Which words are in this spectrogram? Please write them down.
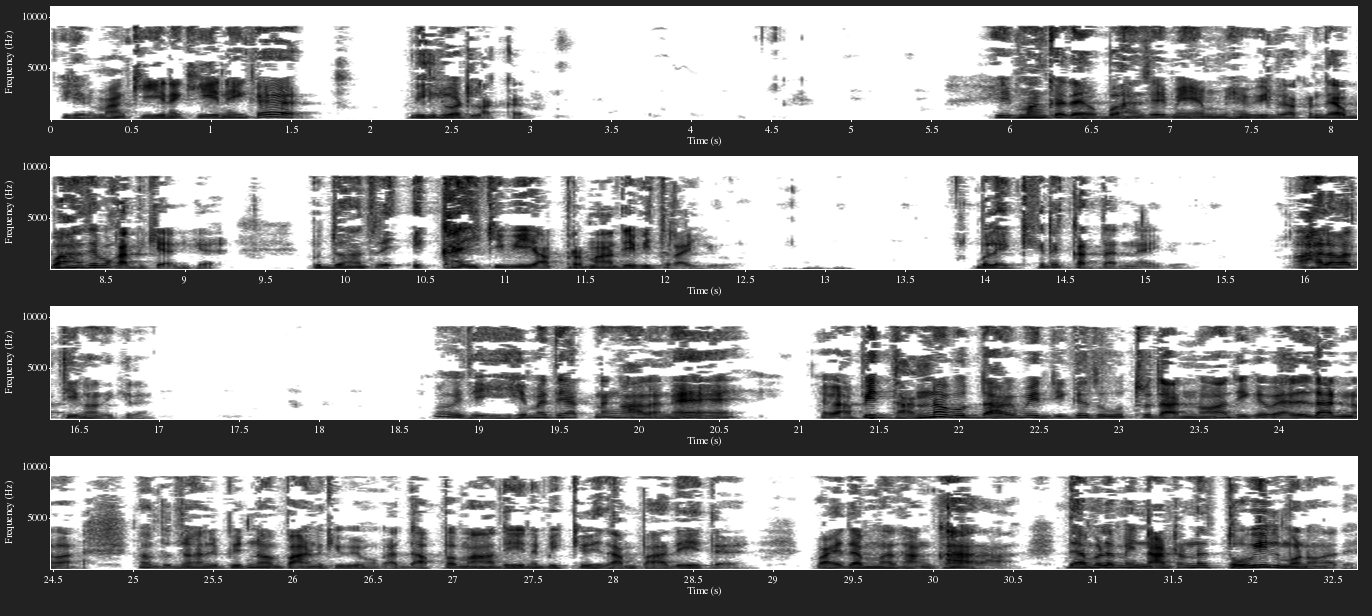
ඒ කියන්නේ මම කියන කියන එක විහිළුවට ලක් කරනවා. ඒ මං කද ඔබ වහන්සේ මේ මෙහෙ විහිළුවක් කරන දැන් ඔබ වහන්සේ මොකද්ද කියන්නේ කියලා. බුදුහාන්තරේ එකයි කිවි අප්‍රමාදේ විතරයි යෝ. බල එක්කෙනෙක්වත් දන්නේ නැහැ යෝ. අහලවත් තියනවාද කියලා. මොකද එහෙම දෙයක් නම් අහලා නැහැ. අපි දන්න බුද්ධ ආගමේ දිග සූත්‍ර දන්නවා, දිග වැල් දන්නවා. මම බුදුහාමි පිරිනවම් පාන්න කිව්වේ මොකද්ද? අප්‍රමාදේන බික්කවේ සම්පාදේත. වය ධම්ම සංඛාරා. දැන් මේ නටන තොවිල් මොනවද?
